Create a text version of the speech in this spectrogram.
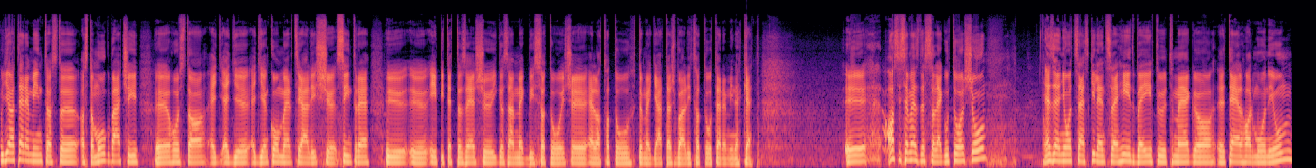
Ugye a teremint azt, azt a Móg bácsi hozta egy, egy, egy ilyen kommerciális szintre, ő, ő építette az első igazán megbízható és eladható, tömeggyártásba állítható teremineket. Azt hiszem ez lesz a legutolsó. 1897-ben épült meg a Telharmonium.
